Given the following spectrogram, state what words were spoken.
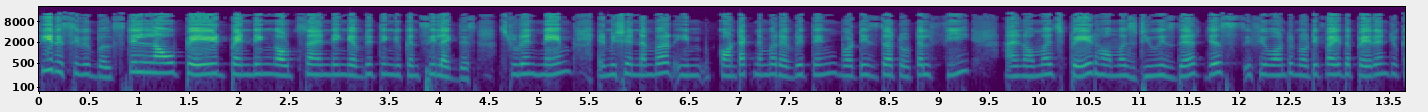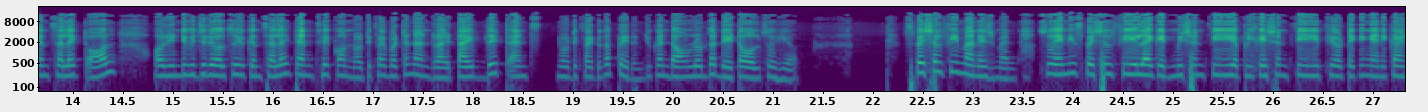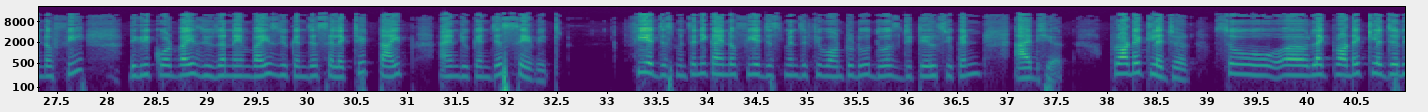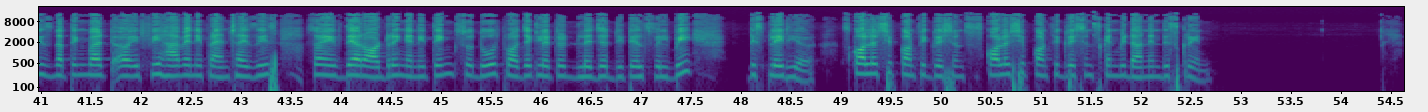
Fee receivables still now paid, pending, outstanding, everything you can see like this. Student name, admission number, contact number, everything. What is the total fee and how much paid, how much due is there. Just if you want to notify the parent, you can select all or individually also you can select and click on notify button and type it and notify to the parent. You can download the data also here. Special fee management. So any special fee like admission fee, application fee, if you're taking any kind of fee, degree code wise, username wise, you can just select it, type and you can just save it. Fee adjustments, any kind of fee adjustments if you want to do those details you can add here product ledger so uh, like product ledger is nothing but uh, if we have any franchises so if they are ordering anything so those project ledger details will be displayed here. Scholarship configurations. Scholarship configurations can be done in this screen.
